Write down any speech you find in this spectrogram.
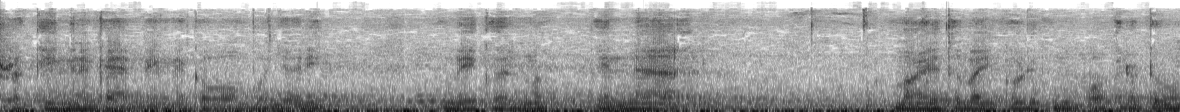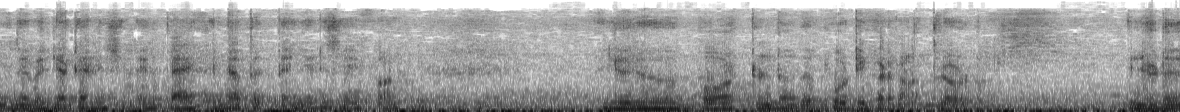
ട്രക്കിങ്ങിനും ക്യാമ്പിങ്ങിനൊക്കെ പോകുമ്പോൾ ഞാൻ ഉപയോഗിക്കുമായിരുന്നു. പിന്നെ മഴയത്ത് ബൈക്ക് ഓടിക്കുമ്പോൾ പോക്കറ്റിട്ട് പോകുന്നത് വലിയ ടെൻഷൻ ഒരു പാക്കിന്റെ അകത്ത് ഇട്ടാൽ ഒരു സേഫാണ് വലിയൊരു ബോട്ടുണ്ട് അത് പൂട്ടിക്കിടക്കണം അത്രേ ഉള്ളൂ. പിന്നീട്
